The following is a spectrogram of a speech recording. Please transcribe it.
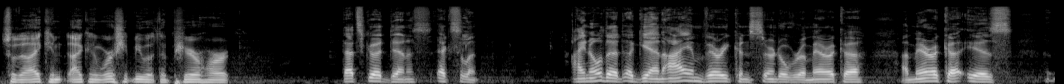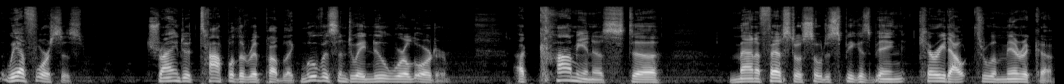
so that I can I can worship you with a pure heart. That's good, Dennis. Excellent. I know that, again, I am very concerned over America. America is, we have forces trying to topple the republic, move us into a new world order. A communist uh, manifesto, so to speak, is being carried out through America.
